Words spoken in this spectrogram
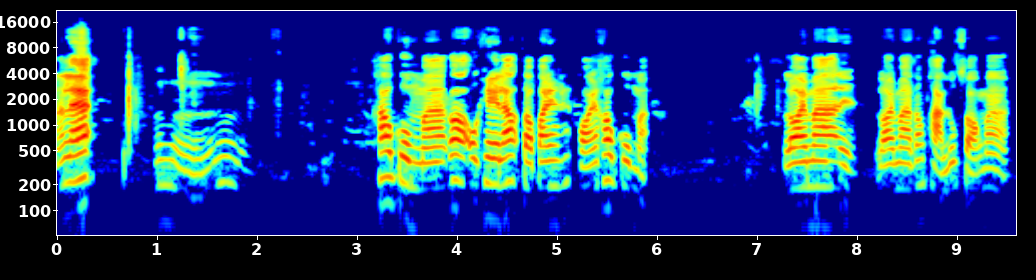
นั่นแหละอื้อหือเข้ากลุ่มมาก็โอเคแล้วต่อไปขอให้เข้ากลุ่มอะลอยมาดิลอยมาต้องผ่านลูกสองมาโ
